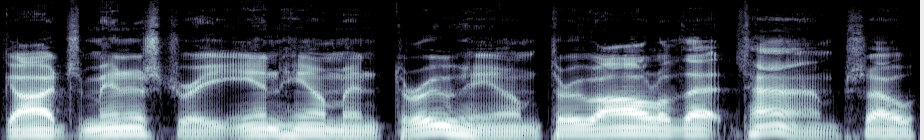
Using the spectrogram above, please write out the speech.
God's ministry in him and through him through all of that time. So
